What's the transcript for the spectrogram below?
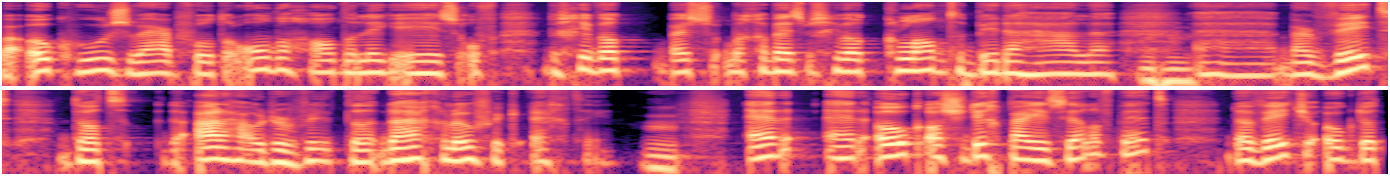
Maar ook hoe zwaar bijvoorbeeld een onderhandeling is. Of misschien wel bij sommige mensen misschien wel klanten binnenhalen. Mm maar weet dat de aanhouder wint. Daar geloof ik echt in. Mm. En, en ook als je dicht bij jezelf bent, dan weet je ook dat,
